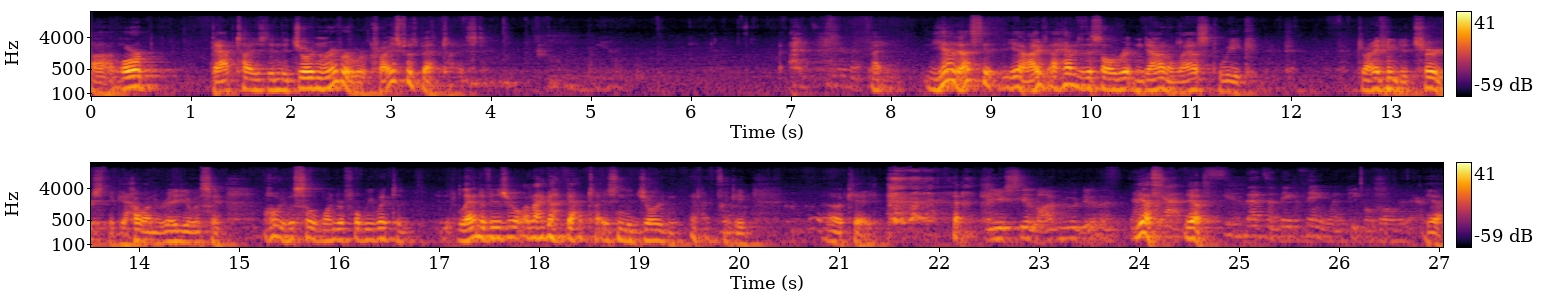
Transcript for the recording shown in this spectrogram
Uh, or baptized in the Jordan River where Christ was baptized. Kind of a I, yeah, that's it. Yeah, I, I have this all written down. And last week, driving to church, the gal on the radio was saying, "Oh, it was so wonderful. We went to land of Israel, and I got baptized in the Jordan." And I'm thinking, okay, And you see a lot of people do it. That- Yes, yeah, yes. that's- That's a big thing when people go over there. yeah,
